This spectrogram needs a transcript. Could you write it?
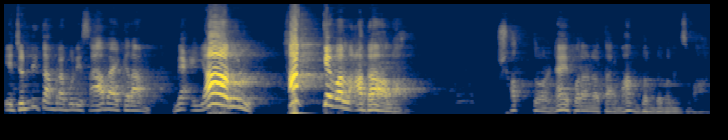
এজন্যই তো আমরা বলি, সাহাবা একরাম, মেয়ারুল হাক্কে আদালা সত্য ন্যায় পরায়ণতার মানদণ্ড বলেন সুবহান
